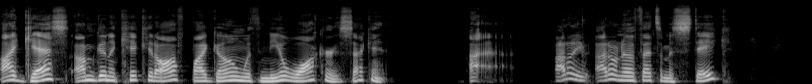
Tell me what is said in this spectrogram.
I guess I'm gonna kick it off by going with Neil Walker at second. I I don't even, I don't know if that's a mistake.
